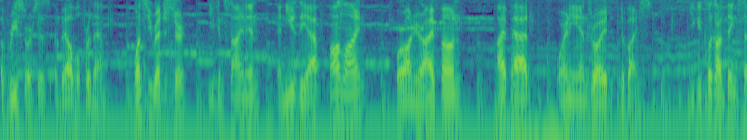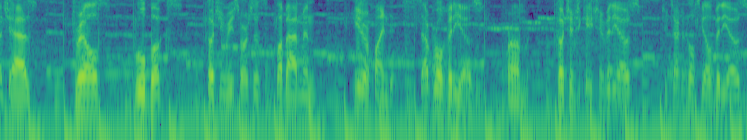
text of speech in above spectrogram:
of resources available for them. Once you register, you can sign in and use the app online or on your iPhone, iPad, or any Android device. You can click on things such as drills, rule books, coaching resources, club admin. Here you'll find several videos from coach education videos to technical skill videos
